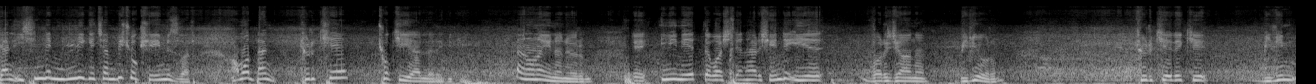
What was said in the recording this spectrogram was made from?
Yani içinde milli geçen birçok şeyimiz var. Ama ben Türkiye çok iyi yerlere gidiyor. Ben ona inanıyorum. E, iyi niyetle başlayan her şeyin de iyiye varacağını biliyorum. Türkiye'deki bilim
